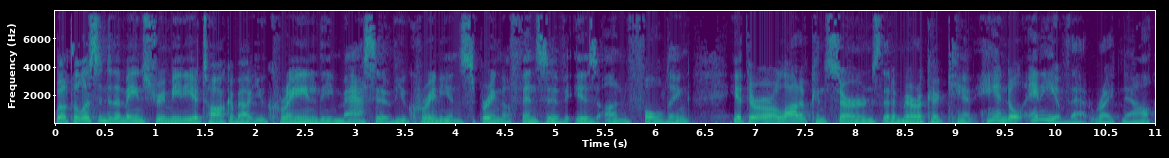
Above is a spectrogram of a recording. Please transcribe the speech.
Well, to listen to the mainstream media talk about Ukraine, the massive Ukrainian spring offensive is unfolding. Yet there are a lot of concerns that America can't handle any of that right now.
